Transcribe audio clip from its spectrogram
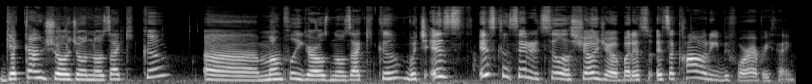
Gekkan Shoujo Nozaki-kun uh, Monthly Girls Nozaki-kun, which is is considered still a shojo, but it's it's a comedy before everything.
